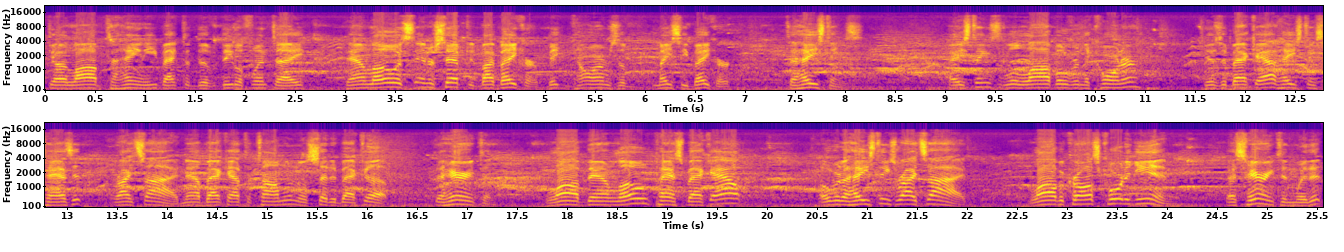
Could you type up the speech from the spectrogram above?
got a lob to Haney, back to De, De La Fuente. Down low, it's intercepted by Baker. Big arms of Macy Baker to Hastings. Hastings, a little lob over in the corner. Gives it back out. Hastings has it. Right side. Now back out to Tomlin. Will set it back up to Harrington. Lob down low. Pass back out. Over to Hastings, right side. Lob across court again. That's Harrington with it.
